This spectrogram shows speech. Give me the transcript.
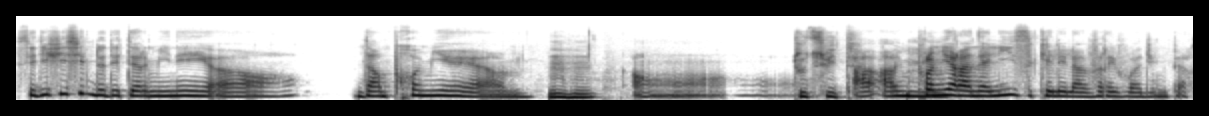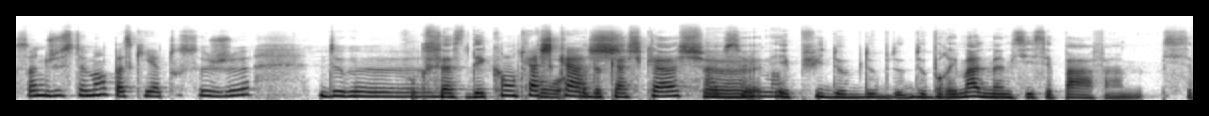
C'est difficile de déterminer euh, d'un premier... Mhm. Tout de suite. À, une mhm. première analyse, quelle est la vraie voix d'une personne, justement parce qu'il y a tout ce jeu de faut que ça se décante cache -cache. de cache-cache euh, et puis de, de, de, brémade même si c'est pas enfin si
